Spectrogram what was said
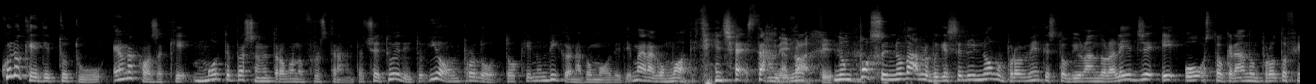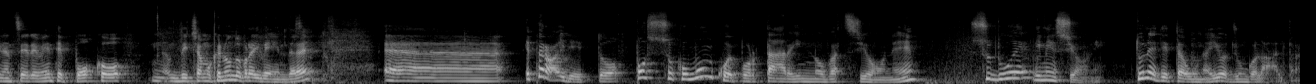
Quello che hai detto tu è una cosa che molte persone trovano frustrante, cioè tu hai detto io ho un prodotto che non dico è una commodity, ma è una commodity, cioè standard, non, non, posso innovarlo perché se lo innovo probabilmente sto violando la legge e o sto creando un prodotto finanziariamente poco, diciamo che non dovrei vendere. Eh, e però hai detto posso comunque portare innovazione su due dimensioni. Tu ne hai detta una, io aggiungo l'altra.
